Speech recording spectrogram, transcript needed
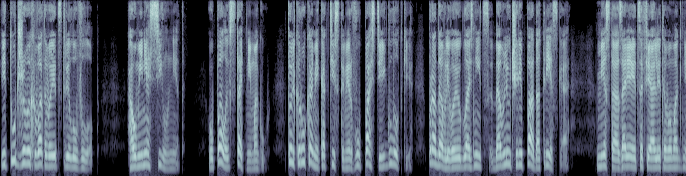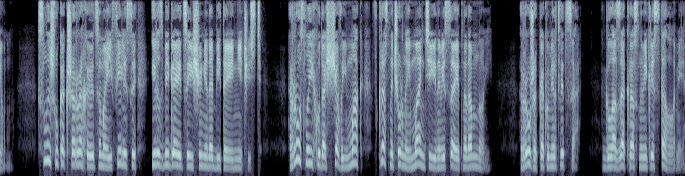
и тут же выхватывает стрелу в лоб. А у меня сил нет. Упал и встать не могу. Только руками когтистыми рву пасти и глотки. Продавливаю глазницы, давлю черепа до треска. Место озаряется фиолетовым огнем. Слышу, как шарахаются мои фелисы и разбегается еще недобитая нечисть. Рослый худощавый маг в красно-черной мантии нависает надо мной. Рожа, как у мертвеца. Глаза красными кристаллами,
